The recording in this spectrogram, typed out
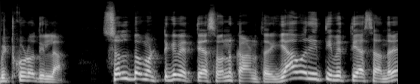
ಬಿಟ್ಕೊಡೋದಿಲ್ಲ. ಸ್ವಲ್ಪ ಮಟ್ಟಿಗೆ ವ್ಯತ್ಯಾಸವನ್ನು ಕಾಣ್ತಾರೆ. ಯಾವ ರೀತಿ ವ್ಯತ್ಯಾಸ ಅಂದರೆ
